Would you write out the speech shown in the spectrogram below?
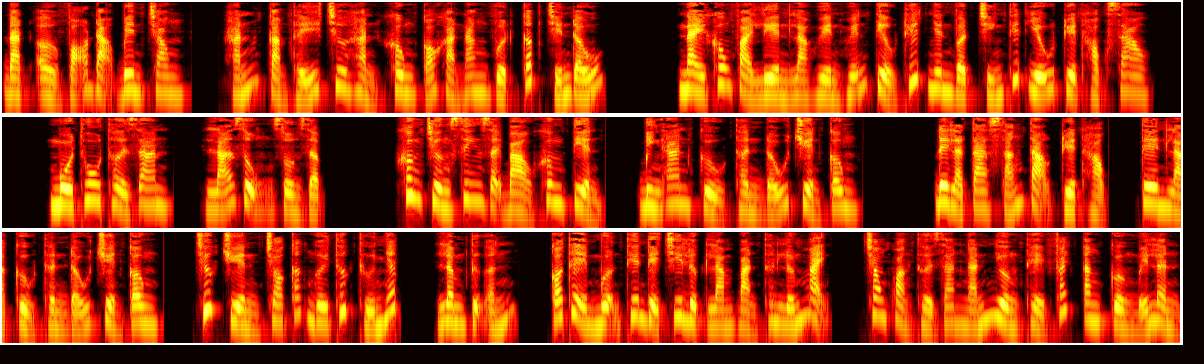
đặt ở võ đạo bên trong, hắn cảm thấy chưa hẳn không có khả năng vượt cấp chiến đấu. Này không phải liền là huyền huyễn tiểu thuyết nhân vật chính thiết yếu tuyệt học sao? Mùa thu thời gian, lá rụng rồn rập. Khương Trường Sinh dạy bảo Khương Tiền, Bình An Cửu Thần Đấu Chuyển Công. Đây là ta sáng tạo tuyệt học, tên là Cửu Thần Đấu Chuyển Công. Trước truyền cho các ngươi thức thứ nhất, Lâm Tự Ấn có thể mượn thiên địa chi lực làm bản thân lớn mạnh, trong khoảng thời gian ngắn nhường thể phách tăng cường mấy lần.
